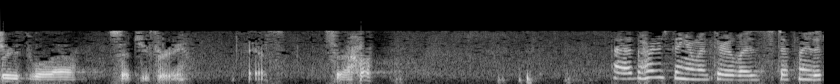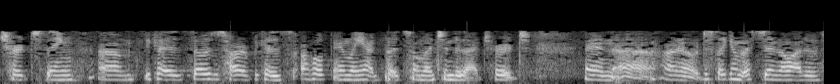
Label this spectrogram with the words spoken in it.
truth will uh, set you free. So. Uh, the hardest thing I went through was definitely the church thing um, because that was just hard because our whole family had put so much into that church, and uh, I don't know, just like invested in a lot of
